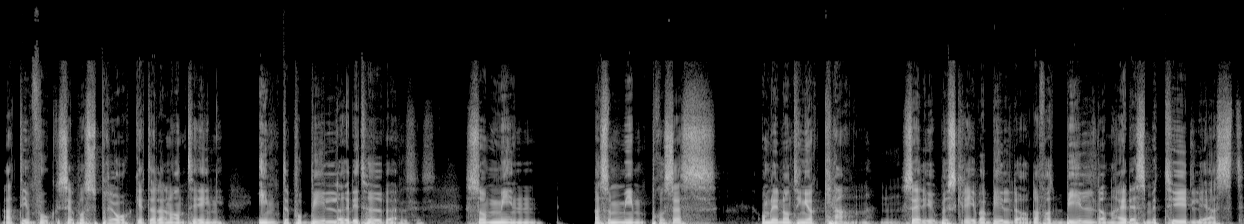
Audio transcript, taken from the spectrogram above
att din fokus är på språket eller någonting, inte på bilder i ditt huvud. Precis. Så min, alltså min process, om det är någonting jag kan, Mm. så är det ju att beskriva bilder. Därför att bilderna är det som är tydligast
